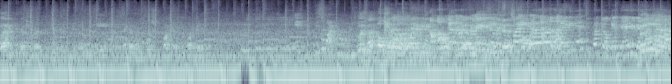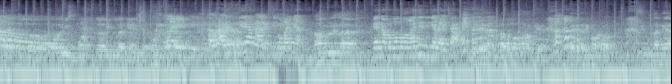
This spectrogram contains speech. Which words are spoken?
bismillah kita coba ini kemudian dapat full support dari keluarga Eh, Boleh kan? Oh, bukan teman-teman ini. Oh, bukan tidak teman-teman ini. ini. tidak support. kalau ini kan support jogetnya aja udah Betul. bisa. Kita lebih support ke liburannya aja. Oh. Kalau kalian sendiri apa kesibukannya? Alhamdulillah. Biar nggak bengong-bengong aja nih dia Kak Ica. Iya, nggak mau ngorok dia dari tadi ngorok Kesibukannya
